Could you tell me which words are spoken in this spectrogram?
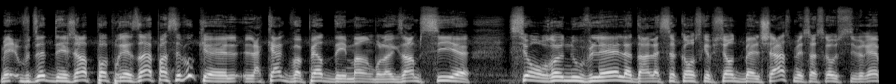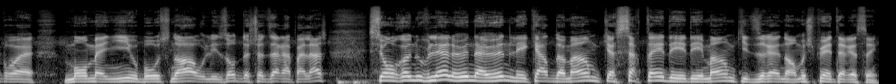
Mais vous dites des gens pas présents. Pensez-vous que la CAQ va perdre des membres? Par exemple, si, euh, si on renouvelait dans la circonscription de Bellechasse, mais ça serait aussi vrai pour euh, Montmagny ou Beauce-Nord ou les autres de Chaudière-Appalaches, si on renouvelait une à une les cartes de membres, que certains des, des membres qui diraient non, moi je suis plus intéressé.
